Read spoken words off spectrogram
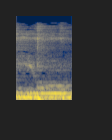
e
